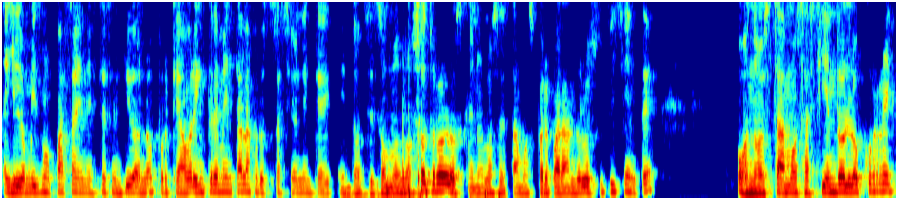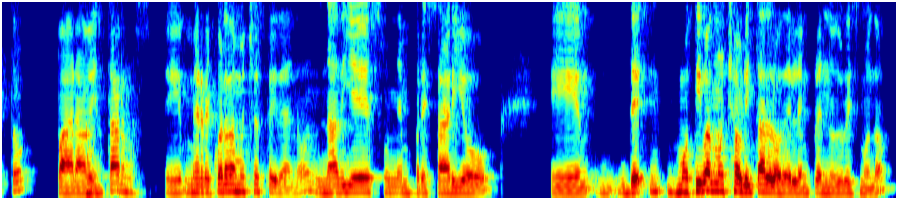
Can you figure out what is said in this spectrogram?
y lo mismo pasa en este sentido, ¿no? Porque ahora incrementa la frustración en que entonces somos nosotros los que no nos estamos preparando lo suficiente o no estamos haciendo lo correcto para aventarnos. me recuerda mucho esta idea, ¿no? Nadie es un empresario eh, motivan mucho ahorita lo del emprendedurismo, ¿no?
